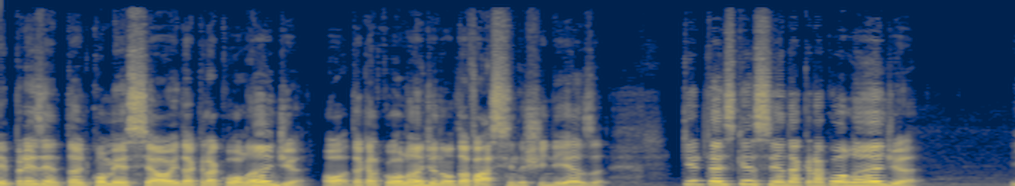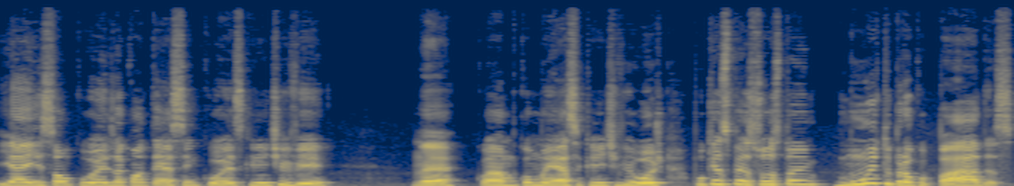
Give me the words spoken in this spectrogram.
representante comercial aí da Cracolândia, ó, da Cracolândia não, da vacina chinesa, que ele está esquecendo da Cracolândia. E aí são coisas, acontecem coisas que a gente vê, né, como essa que a gente viu hoje, porque as pessoas estão muito preocupadas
